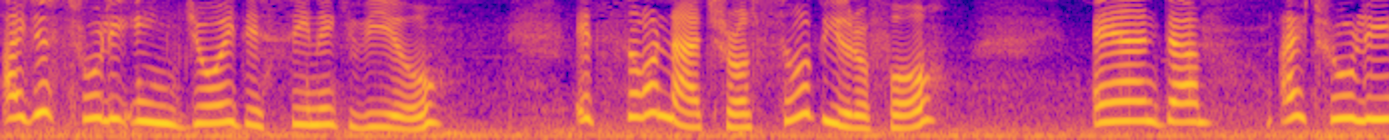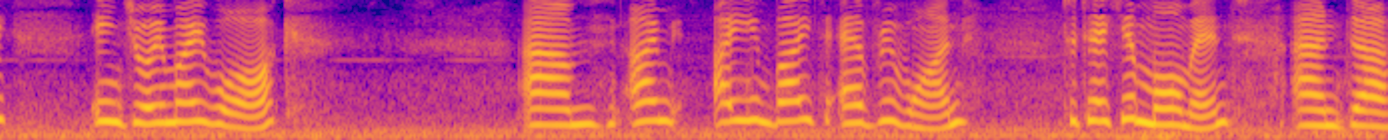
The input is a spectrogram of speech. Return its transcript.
I just truly enjoy this scenic view. It's so natural so beautiful and um, I truly enjoy my walk. Um, I'm, I invite everyone to take a moment and uh,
